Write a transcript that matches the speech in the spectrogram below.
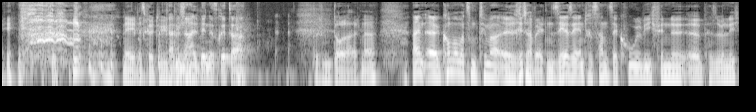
nee, das wird bisschen, Kardinal Dennis Ritter. bisschen doll halt, ne? Nein, äh, kommen wir mal zum Thema äh, Ritterwelten. Sehr, sehr interessant, sehr cool, wie ich finde, äh, persönlich.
